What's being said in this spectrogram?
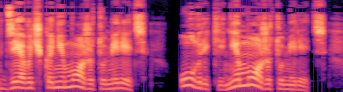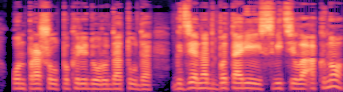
«Девочка не может умереть. Улрики не может умереть». Он прошел по коридору до туда, где над батареей светило окно,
